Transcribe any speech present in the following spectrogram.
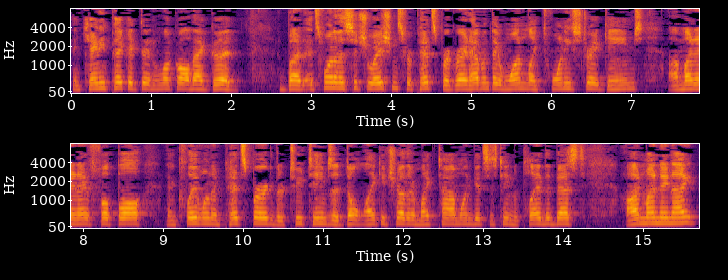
and Kenny Pickett didn't look all that good. But it's one of the situations for Pittsburgh, right? Haven't they won like 20 straight games on Monday Night Football? And Cleveland and Pittsburgh, they're two teams that don't like each other. Mike Tomlin gets his team to play the best on Monday night.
